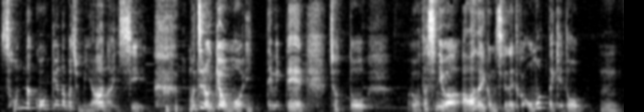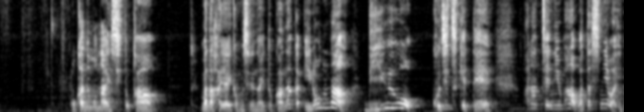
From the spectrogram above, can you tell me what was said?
そんな高級な場所見合わないし もちろん今日も行ってみてちょっと私には合わないかもしれないとか思ったけど、うん、お金もないしとかまだ早いかもしれないとかなんかいろんな理由をこじつけてアラチェには私には行っ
